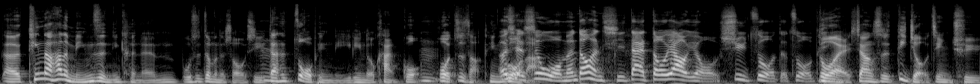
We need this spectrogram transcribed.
呃，听到他的名字，你可能不是这么的熟悉，嗯、但是作品你一定都看过，嗯、或至少听过。而且是我们都很期待都要有续作的作品。对，像是《第九禁区》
